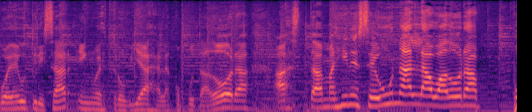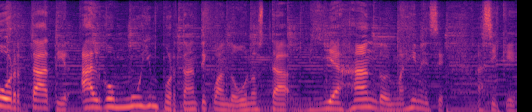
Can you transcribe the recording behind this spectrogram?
puede utilizar en nuestro viaje la computadora, hasta imagínense una lavadora portátil, algo muy importante cuando uno está viajando, imagínense. Así que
